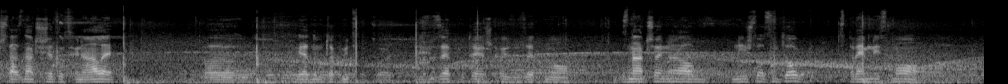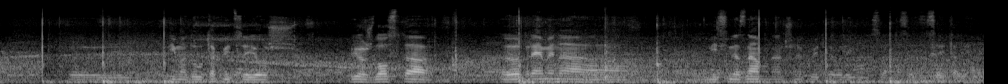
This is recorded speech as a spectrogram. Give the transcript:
šta znači četvrt finale. E, jedna utakmica koja je izuzetno teška, izuzetno značajna, ali ništa osim toga. Spremni smo. E, ima do utakmice još, još dosta e, vremena. Mislim da znamo način na koji treba da igramo sa, sa, sa Italijanom.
